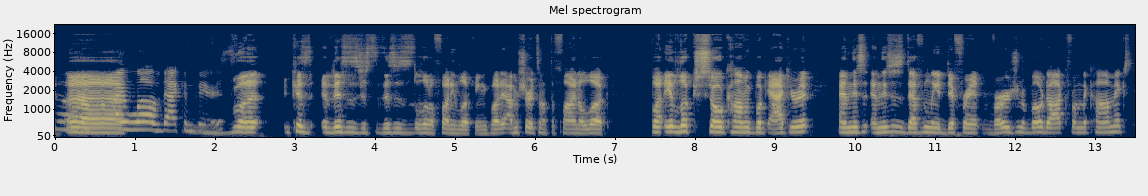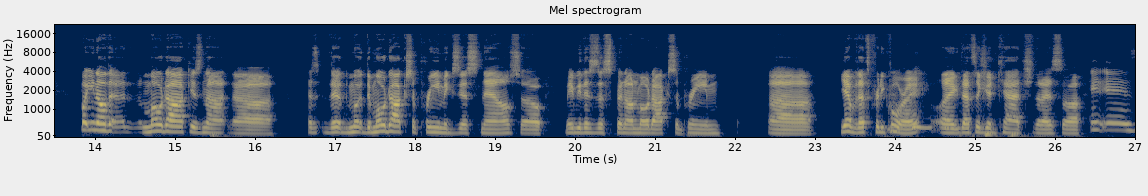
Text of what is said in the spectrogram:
I uh, love that comparison. but because this is just this is a little funny looking, but I'm sure it's not the final look. But it looks so comic book accurate, and this and this is definitely a different version of MODOK from the comics. But you know, the, the MODOK is not uh, has, the the, the MODOK Supreme exists now, so maybe this is a spin on MODOK Supreme. Uh, yeah, but that's pretty cool, right? like that's a good catch that I saw. it is.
